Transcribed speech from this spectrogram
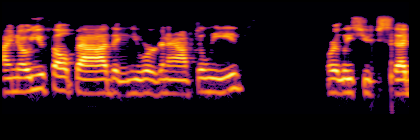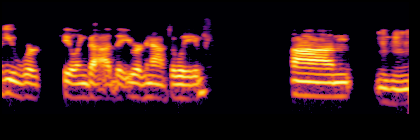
I know you felt bad that you were going to have to leave, or at least you said you were feeling bad that you were going to have to leave. Um, Mm-hmm.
